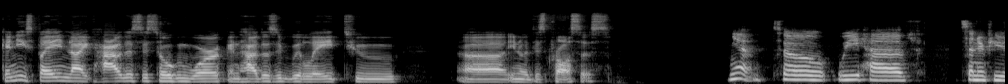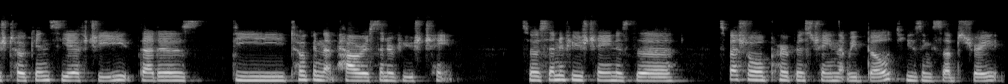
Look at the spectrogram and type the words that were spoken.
Can you explain like how does this token work and how does it relate to, uh, you know, this process? Yeah, so we have Centrifuge token, CFG, that is the token that powers Centrifuge Chain. So Centrifuge Chain is the special purpose chain that we built using Substrate.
